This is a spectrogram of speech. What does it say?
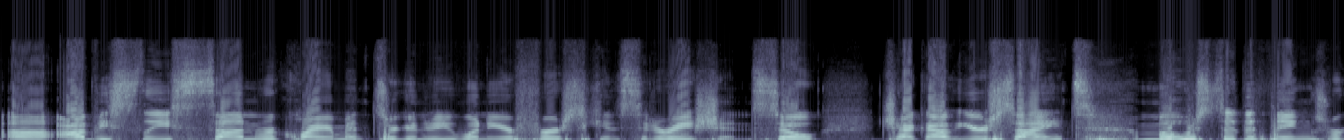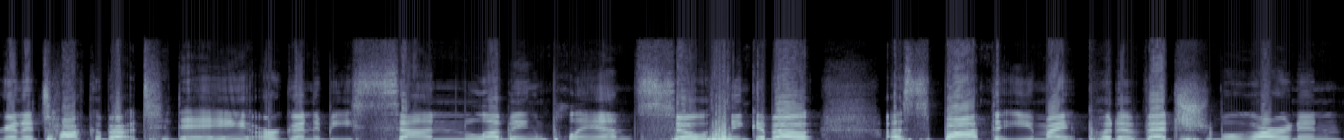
uh, obviously sun requirements are going to be one of your first considerations. So, check out your site. Most of the things we're going to talk about today are going to be sun loving plants. So, think about a spot that you might put a vegetable garden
